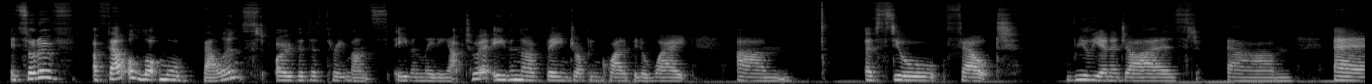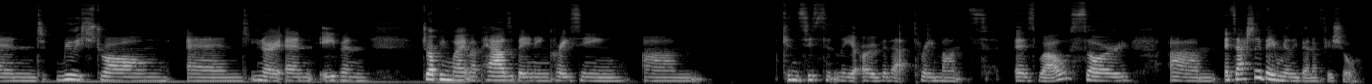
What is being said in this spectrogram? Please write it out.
It sort of I felt a lot more balanced over the three months, even leading up to it. Even though I've been dropping quite a bit of weight, um, I've still felt really energized um, and really strong. And, you know, and even dropping weight, my powers have been increasing um, consistently over that three months as well. So um, it's actually been really beneficial.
